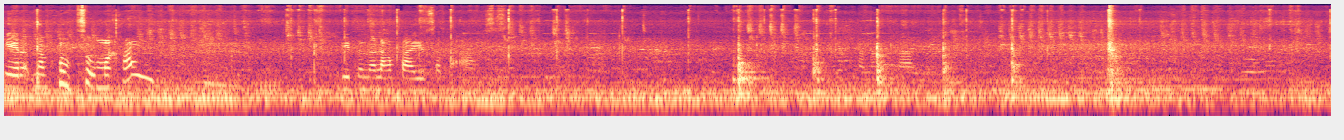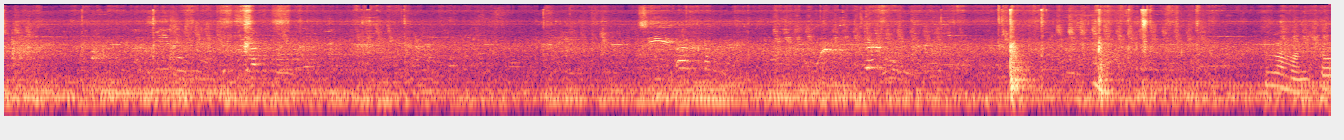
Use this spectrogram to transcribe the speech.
Hirap na pong sumakay. Dito na lang tayo sa taas. Ano naman to?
